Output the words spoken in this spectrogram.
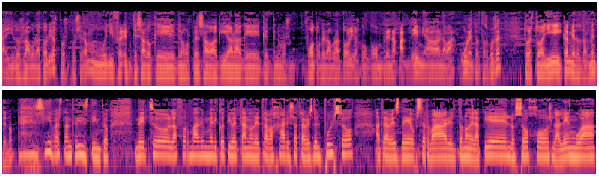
ahí los laboratorios pues, pues serán muy diferentes a lo que tenemos pensado aquí ahora que, tenemos fotos de laboratorios con, con plena pandemia, la vacuna y todas estas cosas. Todo esto allí cambia totalmente, ¿no? Sí, bastante distinto. De hecho, la forma de un médico tibetano de trabajar es a través del pulso, a través de observar el tono de la piel, los ojos, la lengua,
